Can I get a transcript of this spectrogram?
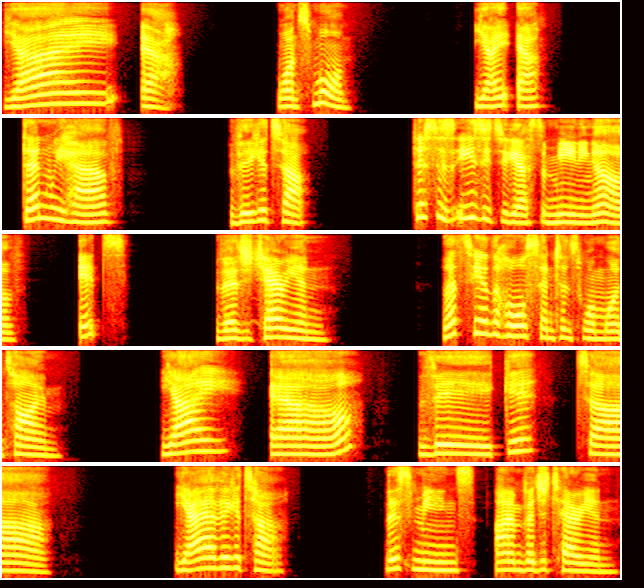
Jeg er. Once more. Jeg er. Then we have vegetar. This is easy to guess the meaning of. It's vegetarian. Let's hear the whole sentence one more time. Jeg er vegetar. Jeg er vegetar. This means I'm vegetarian.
